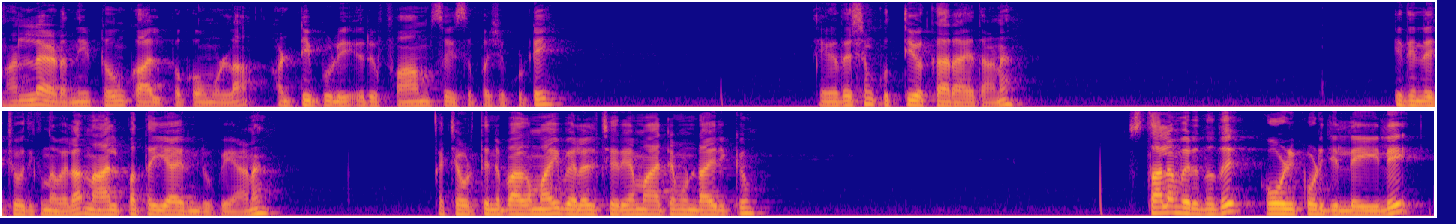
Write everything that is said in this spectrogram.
നല്ല ഇടനീട്ടവും കാൽപ്പക്കവുമുള്ള അടിപൊളി ഒരു ഫാം സൈസ് പശുക്കുട്ടി ഏകദേശം കുത്തിവെക്കാറായതാണ്. ഇതിന്റെ ചോദിക്കുന്ന വില നാൽപ്പത്തയ്യായിരം രൂപയാണ്. കച്ചവടത്തിന്റെ ഭാഗമായി വിലയിൽ ചെറിയ മാറ്റമുണ്ടായിരിക്കും സ്ഥലം വരുന്നത് കോഴിക്കോട് ജില്ലയിലെ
